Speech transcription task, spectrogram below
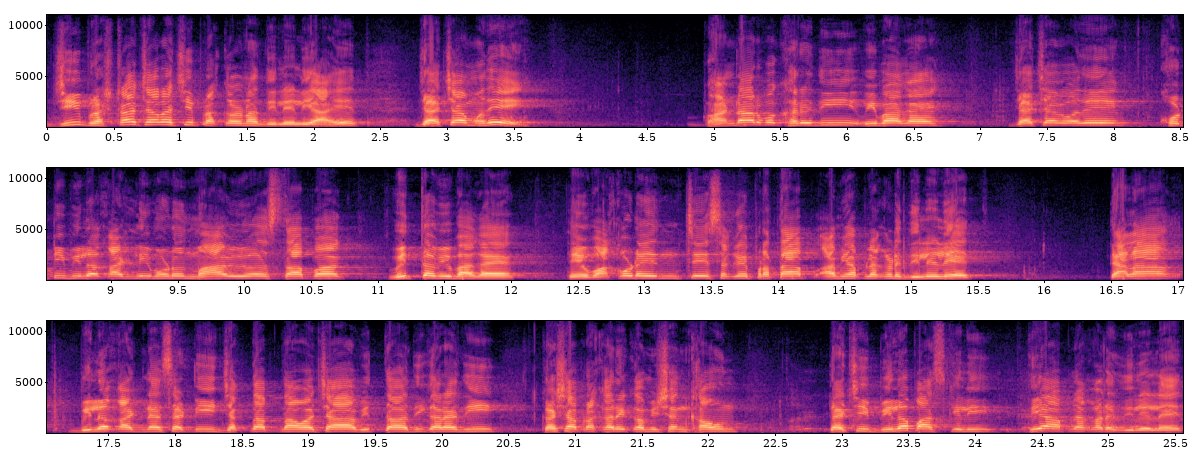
जी भ्रष्टाचाराची प्रकरणं दिलेली आहेत ज्याच्यामध्ये भांडार व खरेदी विभाग आहे ज्याच्यामध्ये खोटी बिलं काढली म्हणून महाव्यवस्थापक वित्त विभाग आहे ते वाकोडेंचे सगळे प्रताप आम्ही आपल्याकडे दिलेले आहेत. त्याला बिलं काढण्यासाठी जगताप नावाच्या वित्त अधिकाऱ्यांनी कशा प्रकारे कमिशन खाऊन त्याची बिलं पास केली ते आपल्याकडे दिलेले आहेत.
